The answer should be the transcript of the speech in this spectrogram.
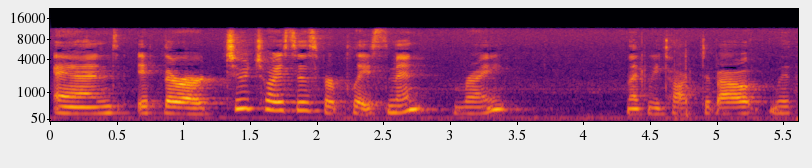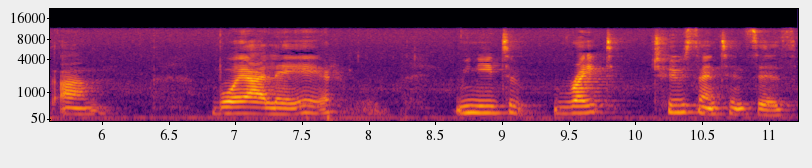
And if there are two choices for placement, right, like we talked about with um, voy a leer, we need to write two sentences,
